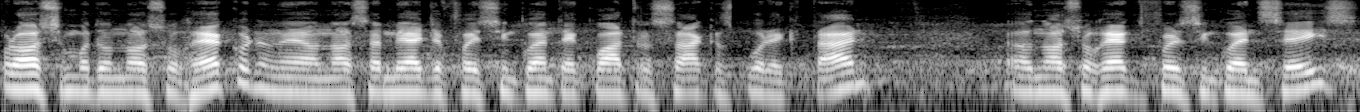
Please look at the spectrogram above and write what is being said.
próxima do nosso recorde, né? a nossa média foi 54 sacas por hectare, o nosso recorde foi 56.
